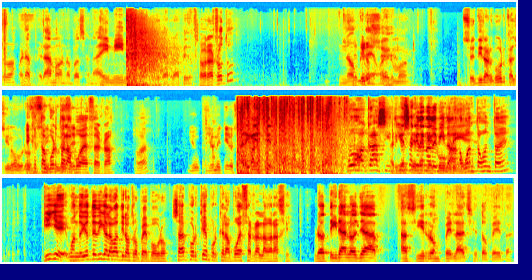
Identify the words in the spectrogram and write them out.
¿Qué va? bueno, esperamos, no pasa nada. Hay minas. Llega rápido. ¿Se habrá roto? No No creo, sé, eh. hermano. Se tira el Gorka, si no, bro. Es que esta Sí, puerta la puedes cerrar. A ver. Yo, yo me tiro. Alguien tiene. ¡Fuah, casi! Tío, Alguien se queda tiene nada de vida. cubrir, Aguanta, aguanta, eh. Guille, cuando yo te diga le va a tirar otro pepo, bro. ¿Sabes por qué? Porque la puedes cerrar en la garaje. Bro, tíralo ya. Así rompe la chetopeta.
